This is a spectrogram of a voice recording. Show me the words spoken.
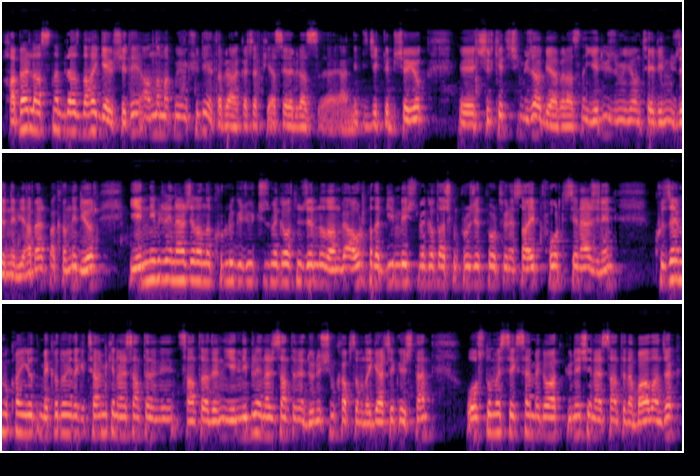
Haberle aslında biraz daha gevşedi. Anlamak mümkün değil tabii arkadaşlar. Piyasaya biraz e, yani ne diyecek de bir şey yok. E, şirket için güzel bir haber aslında. 700 milyon TL'nin üzerine bir haber. Bakalım ne diyor? Yenilenebilir enerji alanında kurulu gücü 300 MW'ın üzerinde olan ve Avrupa'da 1500 MW aşkın proje portföyüne sahip Fortis Enerji'nin Kuzey Makedonya'daki termik enerji santrallerinin, santrallerinin yenilenebilir enerji santraline dönüşüm kapsamında gerçekleştiren Oslo 80 MW güneş enerji santraline bağlanacak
